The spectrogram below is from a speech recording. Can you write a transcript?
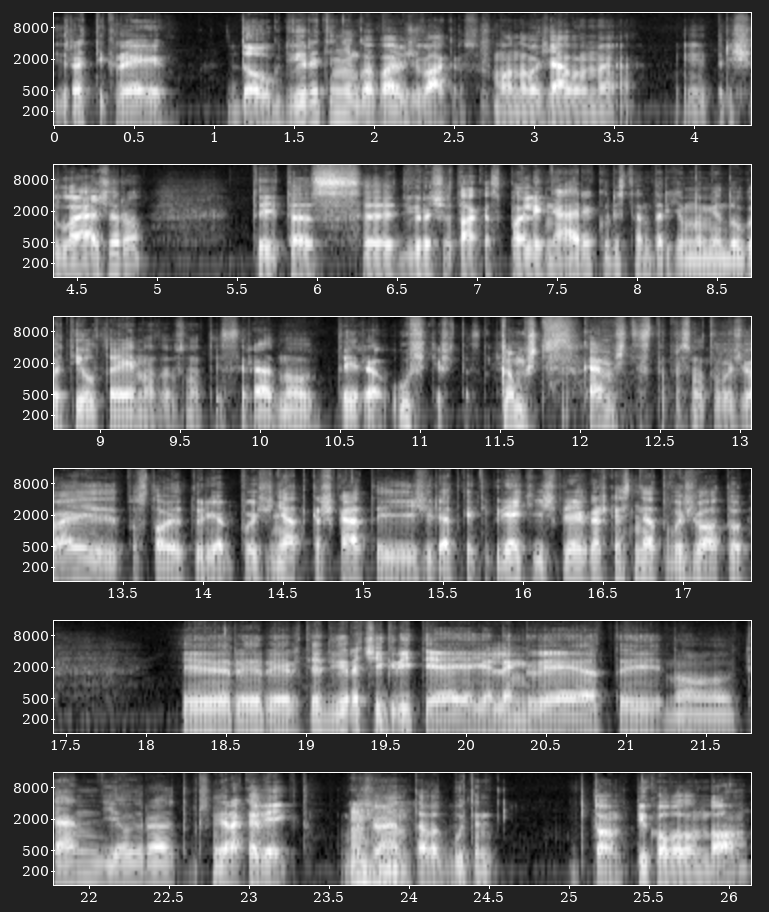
yra tikrai daug dviratininkų, pavyzdžiui, vakar su žmona važiavome prie Šilo ežero. Tai tas e, dviračio takas palei nerį, kuris ten, tarkim, nuo Mindaugo tilto eina, ta prasme, tai yra, nu, tai yra užkištas. Kamštis. Kamštis, ta prasme, tu važiuoji, pastoji turi apvažinėti kažką, tai žiūrėti, kad į priekį, iš priekio kažkas net važiuotų. Ir, ir, ir tie dviračiai greitėja, jie lengvėja, tai, nu, ten jau yra, prasme, yra ką veikti. Važiuojant mhm. tą, vat, būtent tom piko valandom,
